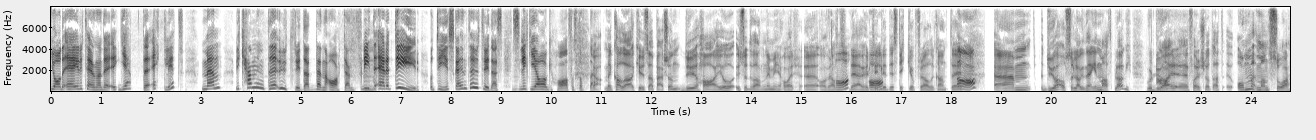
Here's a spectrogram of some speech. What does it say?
Ja, det er irriterende, det er kjempeekkelt, Men vi kan ikke utrydde denne arten, fordi det er et dyr, og dyr skal ikke utryddes, slik jeg har forstått det. Ja, men Kalla Kusa Persson, du har jo usedvanlig mye hår uh, overalt. Ja. Det er jo helt tydelig. Det stikker opp fra alle kanter. Ja. Um, du har også lagd en egen matblogg, hvor du Ja. har uh, foreslått at eh, om man så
